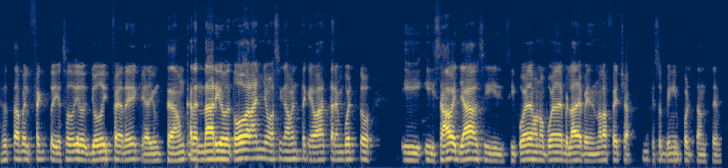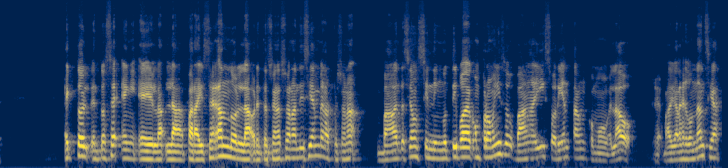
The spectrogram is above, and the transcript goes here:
Eso está perfecto y eso yo, doy fe de que hay un, te da un calendario de todo el año básicamente que vas a estar envuelto y, y sabes ya si, si, puedes o no puedes, ¿verdad? Dependiendo de la fecha, que eso es bien importante. Héctor, entonces, en, eh, la, para ir cerrando, las orientaciones son en diciembre, las personas van a la orientación sin ningún tipo de compromiso, van ahí, se orientan como, ¿verdad? valga la redundancia,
